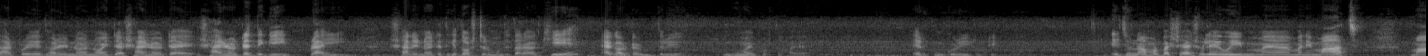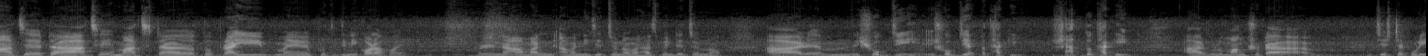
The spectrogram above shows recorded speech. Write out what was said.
তারপরে ধরেন নয়টা, সাড়ে নয়টায়, সাড়ে নয়টার দিকেই প্রায় সাড়ে নয়টা থেকে দশটার মধ্যে তারা খেয়ে এগারোটার ভিতরে ঘুমাই পড়তে হয় আর কি। এরকম করেই রুটিন এই জন্য আমার বাসায় আসলে ওই মানে মাছ, মাছটা আছে, মাছটা তো প্রায় প্রতিদিনই করা হয়। ধরেন আমার আমার নিজের জন্য, আমার হাজব্যান্ডের জন্য। আর সবজি সবজি একটা থাকি, শাক তো থাকি। আর হলো মাংসটা চেষ্টা করি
